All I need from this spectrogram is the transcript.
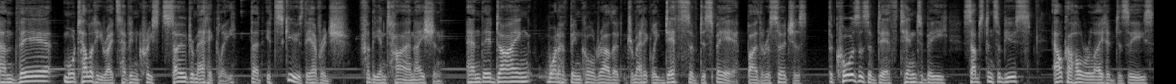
And their mortality rates have increased so dramatically that it skews the average for the entire nation. And they're dying what have been called rather dramatically deaths of despair by the researchers. The causes of death tend to be substance abuse, alcohol related disease,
